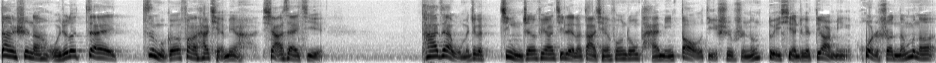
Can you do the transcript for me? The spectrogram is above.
但是呢，我觉得在字母哥放在他前面啊，下赛季。他在我们这个竞争非常激烈的大前锋中排名到底是不是能兑现这个第二名，或者说能不能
